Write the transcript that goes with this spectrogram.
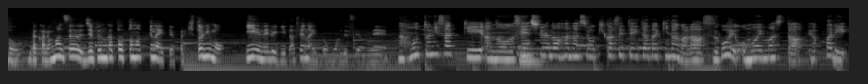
そうだからまず自分が整ってないとやっぱり人にもいいエネルギー出せないと思うんですよね。本当にさっきあの先週の話を聞かせていただきながらすごい思いました。やっぱり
